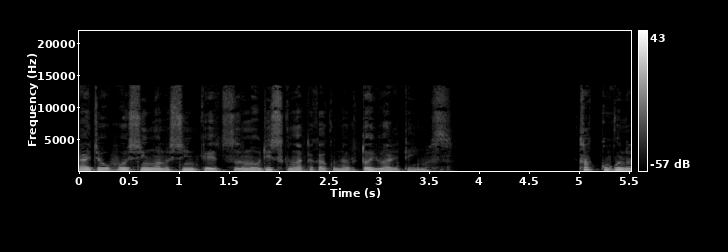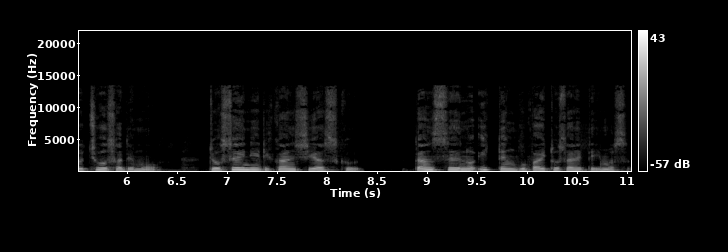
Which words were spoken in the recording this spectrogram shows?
帯状疱疹後の神経痛のリスクが高くなると言われています。各国の調査でも、女性に罹患しやすく、男性の1.5倍とされています。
